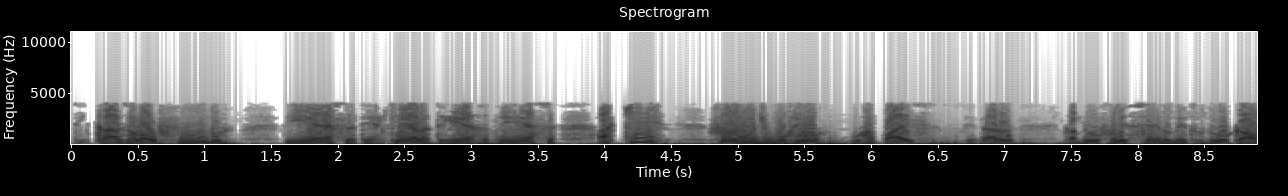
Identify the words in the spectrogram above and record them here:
Tem casa lá ao fundo, tem essa, tem aquela, tem essa, tem essa. Aqui foi onde morreu o rapaz, tentaram, acabou falecendo dentro do local.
